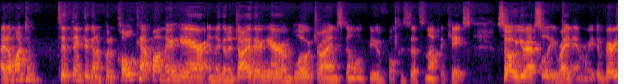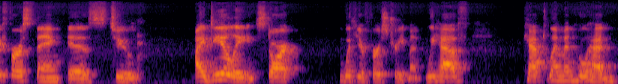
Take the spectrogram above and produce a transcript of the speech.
I don't want them to think they're going to put a cold cap on their hair and they're going to dye their hair and blow it dry and it's going to look beautiful because that's not the case. So you're absolutely right, Emery. The very first thing is to ideally start with your first treatment. We have capped women who had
